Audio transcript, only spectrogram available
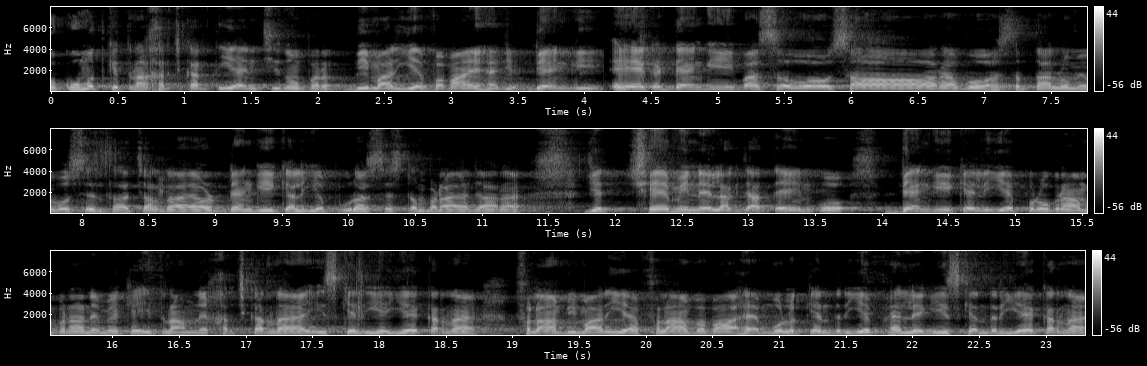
حکومت کتنا خرچ کرتی ہے ان چیزوں پر؟ بیماری، یہ وبائیں ہیں جی ڈینگی۔ ایک ڈینگی، بس وہ سارا وہ ہسپتالوں میں وہ سلسلہ چل رہا ہے اور ڈینگی کے لیے پورا سسٹم بڑھایا جا رہا ہے۔ یہ چھ مہینے لگ جاتے ہیں ان کو ڈینگی کے لیے پروگرام بنانے میں کہ اتنا ہم نے خرچ کرنا ہے، اس کے لیے یہ کرنا ہے۔ فلاں بیماری ہے، فلاں وبا ہے، ملک کے اندر یہ پھیلے گی، اس کے اندر یہ کرنا ہے۔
